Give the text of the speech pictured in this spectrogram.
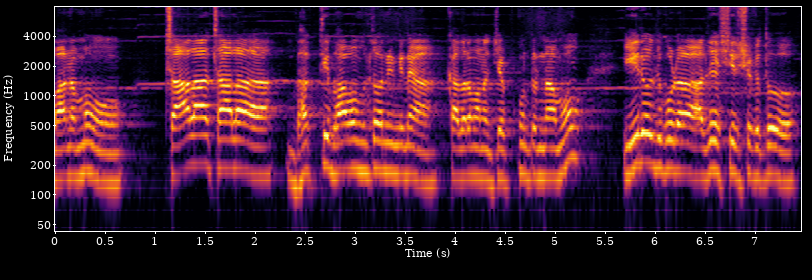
మనము చాలా చాలా భక్తి భావంతో నిండిన కథలు మనం చెప్పుకుంటున్నాము. ఈరోజు కూడా అదే శీర్షికతో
